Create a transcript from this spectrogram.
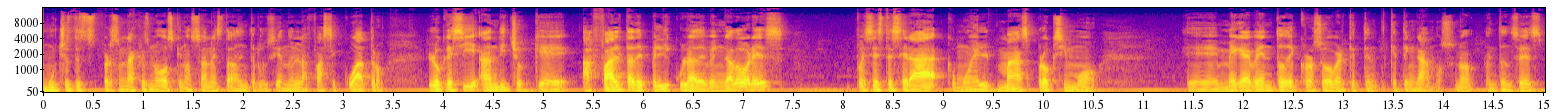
muchos de estos personajes nuevos que nos han estado introduciendo en la fase 4. Lo que sí han dicho que a falta de película de Vengadores, pues este será como el más próximo eh, mega evento de crossover que, que tengamos, ¿no? Entonces,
